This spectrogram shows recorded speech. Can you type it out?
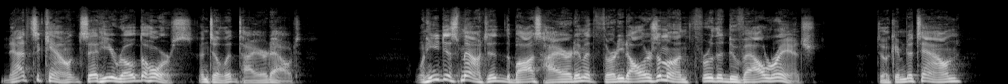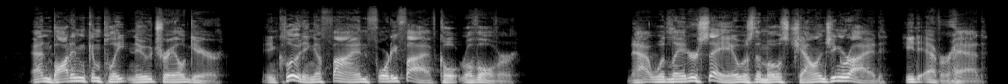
Nat's account said he rode the horse until it tired out. When he dismounted, the boss hired him at $30 a month for the Duval Ranch, took him to town, and bought him complete new trail gear, including a fine 45 Colt revolver. Nat would later say it was the most challenging ride he'd ever had.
